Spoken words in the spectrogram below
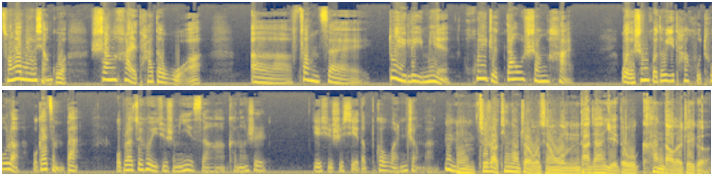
从来没有想过伤害他的我，呃，放在对立面挥着刀伤害，我的生活都一塌糊涂了，我该怎么办？我不知道最后一句什么意思哈，可能是。也许是写的不够完整吧。嗯，至少听到这儿，我想我们大家也都看到了这个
